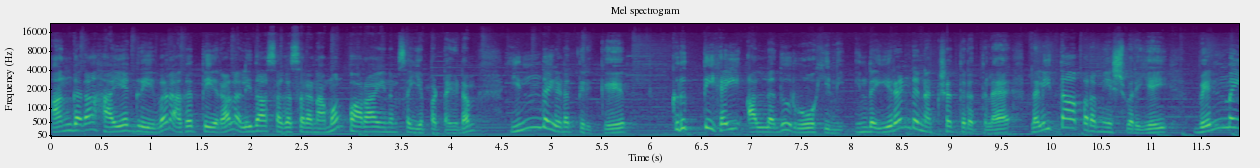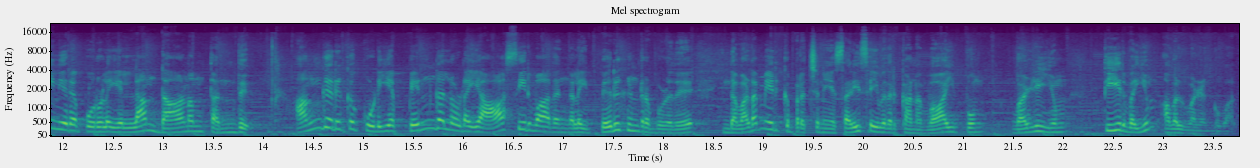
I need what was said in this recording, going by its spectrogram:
அங்கதான் ஹயக்ரீவர் அகத்தியரால் லலிதா சகசரநாமம் பாராயணம் செய்யப்பட்ட இடம். இந்த இடத்திற்கு கிருத்திகை அல்லது ரோஹிணி. இந்த இரண்டு நட்சத்திரத்தில் லலிதா பரமேஸ்வரியை வெண்மை நிற பொருளை எல்லாம் தானம் தந்து அங்கே இருக்கக்கூடிய பெண்களுடைய ஆசீர்வாதங்களை பெறுகின்ற பொழுது இந்த வடமேற்கு பிரச்சனையை சரி செய்வதற்கான வாய்ப்பும் வழியும் தீர்வையும் அவள் வழங்குவாள்.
